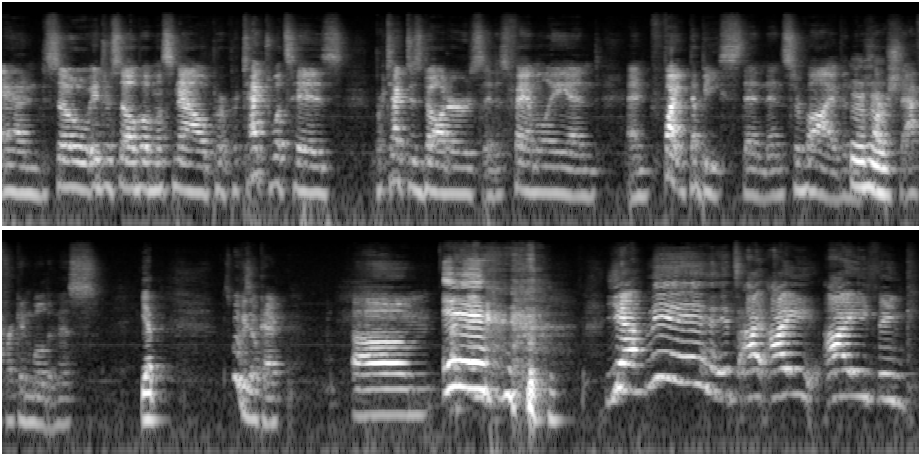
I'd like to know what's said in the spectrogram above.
and so Idris Elba must now pr- protect what's his, protect his daughters and his family, and and fight the beast and and survive in the harsh African wilderness. Yep. This movie's okay. Um, Eh. yeah, meh, it's I I I think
